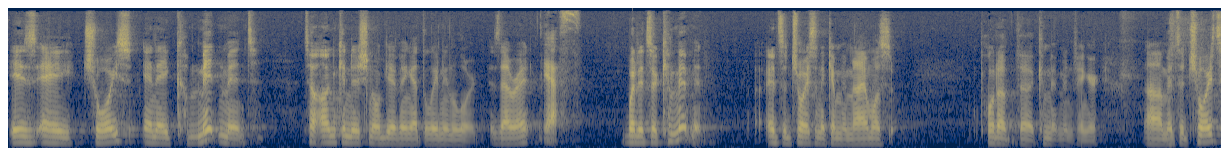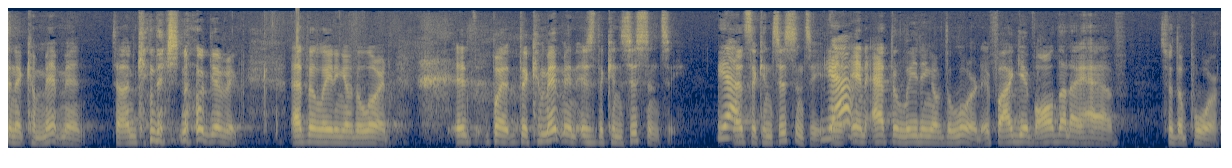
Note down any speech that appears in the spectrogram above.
is a choice and a commitment to unconditional giving at the leading of the Lord. Is that right? Yes. But it's a commitment. It's a choice and a commitment. I almost pulled up the commitment finger. Um, it's a choice and a commitment to unconditional giving at the leading of the Lord. It, but the commitment is the consistency. Yeah. That's the consistency. And- Yeah. And, at the leading of the Lord. If I give all that I have to the poor,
